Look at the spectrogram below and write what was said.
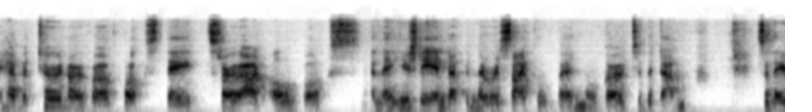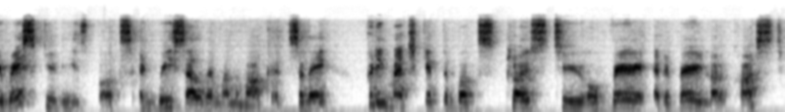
have a turnover of books. They throw out old books and they usually end up in the recycle bin or go to the dump. So, they rescue these books and resell them on the market. So, they pretty much get the books close to or very at a very low cost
